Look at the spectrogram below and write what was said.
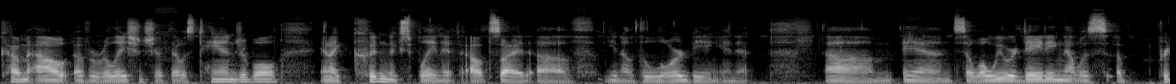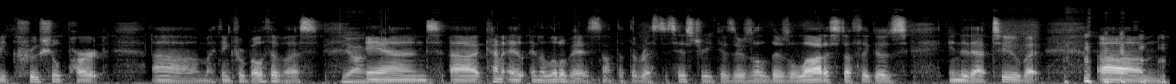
come out of a relationship that was tangible and I couldn't explain it outside of, you know, the Lord being in it. Um, and so while we were dating, that was a pretty crucial part um, I think for both of us. Yeah. And uh, kind of in a little bit, it's not that the rest is history because there's a there's a lot of stuff that goes into that too. But um,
